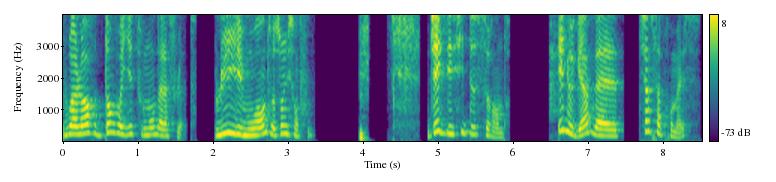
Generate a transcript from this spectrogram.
ou alors d'envoyer tout le monde à la flotte. Lui, il est mourant, de toute façon, il s'en fout. Jake décide de se rendre. Et le gars bah, tient sa promesse.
